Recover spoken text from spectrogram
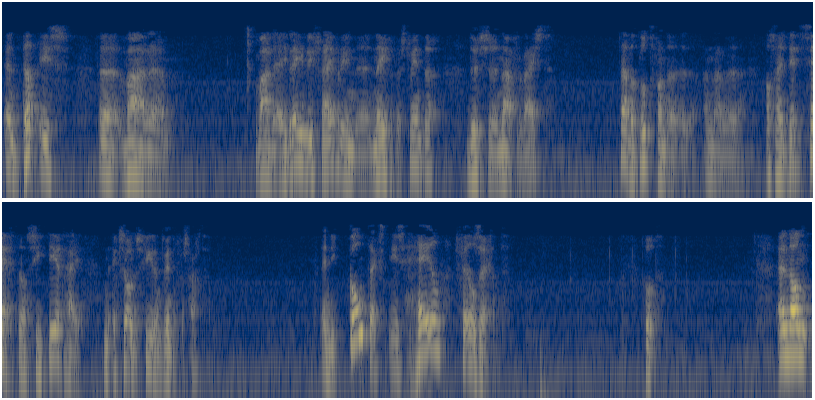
En dat is uh, waar, uh, waar de Hebreeënbriefschrijver in uh, 9 vers 20 dus naar verwijst. Naar dat bloed van de, naar, als hij dit zegt, dan citeert hij Exodus 24 vers 8. En die context is heel veelzeggend. Goed. En dan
